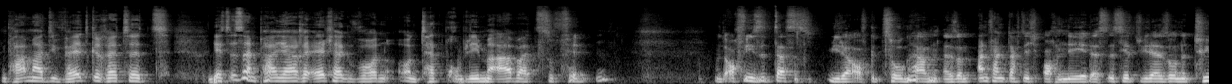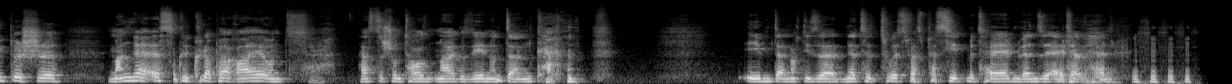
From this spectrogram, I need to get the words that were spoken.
ein paar Mal die Welt gerettet. Jetzt ist er ein paar Jahre älter geworden und hat Probleme, Arbeit zu finden. Und auch wie sie das wieder aufgezogen haben. Also am Anfang dachte ich, ach nee, das ist jetzt wieder so eine typische Manga-eske Klopperei und hast du schon tausendmal gesehen und dann kam eben dann noch dieser nette Twist, was passiert mit Helden, wenn sie älter werden.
